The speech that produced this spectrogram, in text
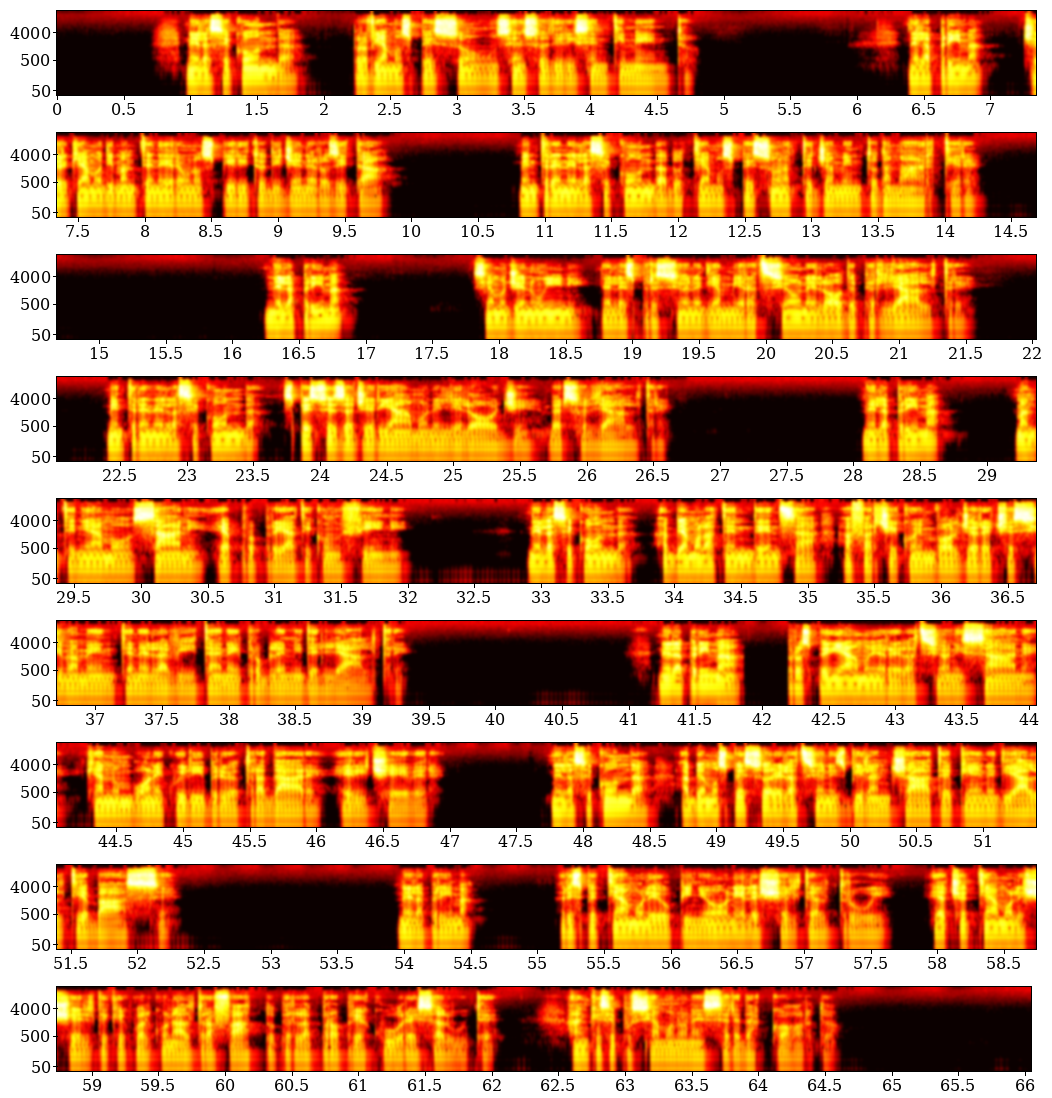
Nella seconda proviamo spesso un senso di risentimento. Nella prima cerchiamo di mantenere uno spirito di generosità mentre nella seconda adottiamo spesso un atteggiamento da martire. Nella prima siamo genuini nell'espressione di ammirazione e lode per gli altri, mentre nella seconda spesso esageriamo negli elogi verso gli altri. Nella prima manteniamo sani e appropriati confini. Nella seconda abbiamo la tendenza a farci coinvolgere eccessivamente nella vita e nei problemi degli altri. Nella prima prosperiamo in relazioni sane che hanno un buon equilibrio tra dare e ricevere. Nella seconda abbiamo spesso relazioni sbilanciate, piene di alti e bassi. Nella prima rispettiamo le opinioni e le scelte altrui e accettiamo le scelte che qualcun altro ha fatto per la propria cura e salute, anche se possiamo non essere d'accordo.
